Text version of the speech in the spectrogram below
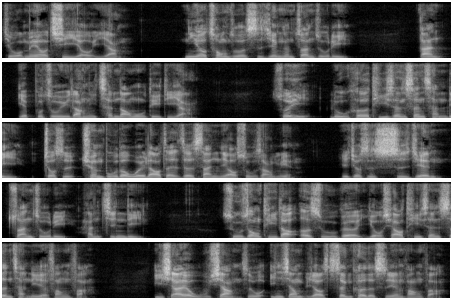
结果没有汽油一样，你有充足的时间跟专注力，但也不足以让你撑到目的地啊。所以，如何提升生产力，就是全部都围绕在这三要素上面，也就是时间、专注力和精力。书中提到二十五个有效提升生产力的方法。以下有五项是我印象比较深刻的实验方法，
